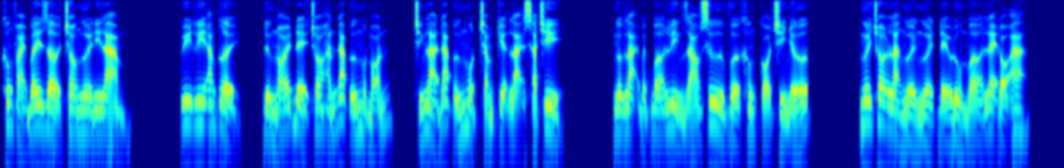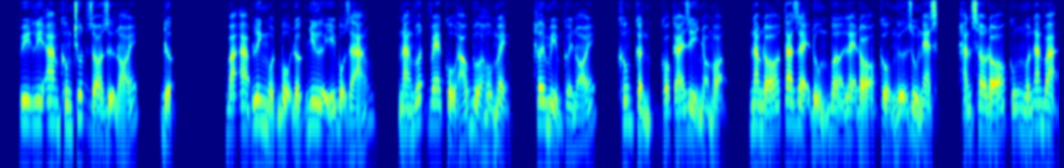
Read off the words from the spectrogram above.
không phải bây giờ cho ngươi đi làm. W i l l i am cười, đừng nói để cho hắn đáp ứng một món, chính là đáp ứng một trăm kiện lại xá chi. Ngược lại bật bỡ lỉnh giáo sư vừa không có trí nhớ. Ngươi cho là người người đều đủ mỡ lẹ đỏ a? À? w i l l i am không chút do dự nói, được. Bà áp linh một bộ được như ý bộ dáng, nàng nuốt ve cổ áo đùa hộ mệnh, hơi mỉm cười nói, không cần, có cái gì nhỏ mọn năm đó ta dạy đùm bợ lẹ đỏ cậu ngữ junes, hắn sau đó cũng muốn ăn vạn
